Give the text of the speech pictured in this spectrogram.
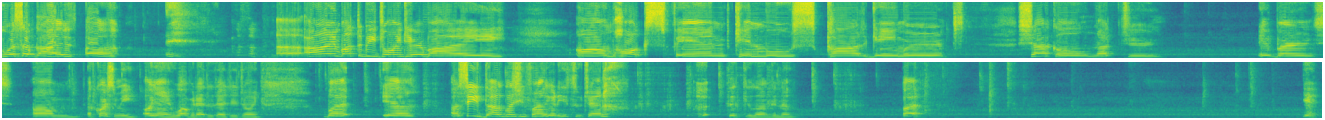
What's up, guys? Uh, What's up? uh, I'm about to be joined here by um Hawks fan, Ken Moose, COD gamer, Shackle, Noctur, It Burns. Um, of course me. Oh yeah, whoever that dude that just joined. But yeah, I see Douglas. You finally got a YouTube channel. Took you long enough. But yeah.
